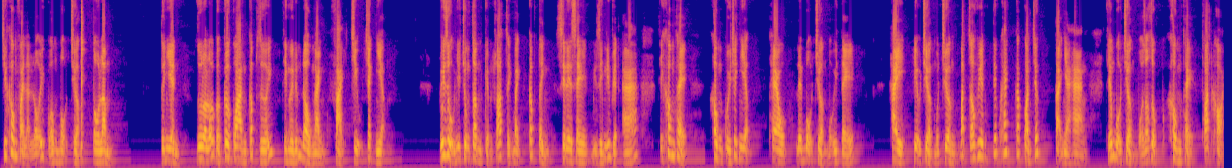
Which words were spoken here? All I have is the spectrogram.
chứ không phải là lỗi của ông Bộ trưởng Tô Lâm. Tuy nhiên, dù là lỗi của cơ quan cấp dưới thì người đứng đầu ngành phải chịu trách nhiệm. Ví dụ như Trung tâm Kiểm soát Dịch bệnh cấp tỉnh CDC bị dính đến Việt Á thì không thể không quy trách nhiệm theo lên Bộ trưởng Bộ Y tế, hay hiệu trưởng một trường bắt giáo viên tiếp khách các quan chức tại nhà hàng thì ông Bộ trưởng Bộ Giáo dục không thể thoát khỏi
